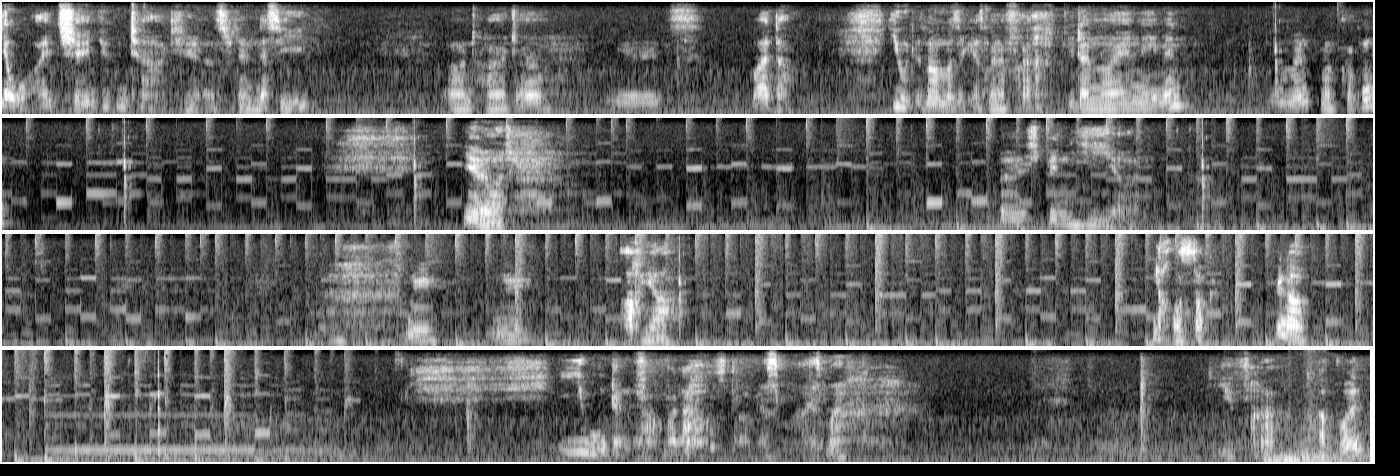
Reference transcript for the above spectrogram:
Jo, einen schönen guten Tag. Hier ist wieder Nessie. Und heute geht's weiter. Gut, erstmal muss ich erst meine Fracht wieder neu nehmen. Moment, mal gucken. Gut. Ich bin hier. Nee, nee. Ach ja. Nach Rostock. Genau. Jo, dann fahren wir nach Rostock. Erstmal, erstmal die Fracht abholen.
